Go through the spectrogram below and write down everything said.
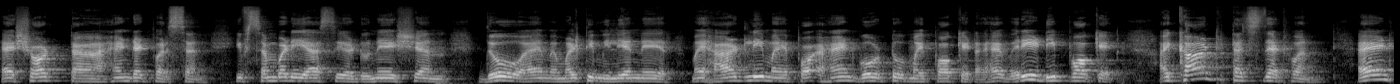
a short handed person. If somebody asks a donation, though I am a multimillionaire, my hardly my po- hand go to my pocket. I have very deep pocket. I can't touch that one. And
